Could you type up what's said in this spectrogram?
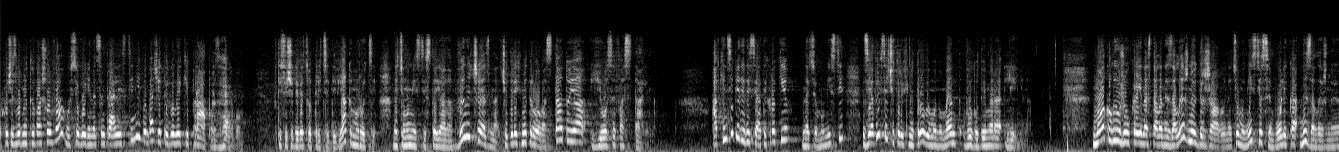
Хочу звернути вашу увагу. Сьогодні на центральній стіні ви бачите великий прапор з гербом. В 1939 році на цьому місці стояла величезна чотирьохметрова статуя Йосифа Сталіна. А в кінці 50-х років на цьому місці з'явився чотирьохметровий монумент Володимира Леніна. Ну а коли вже Україна стала незалежною державою, на цьому місці символіка незалежної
